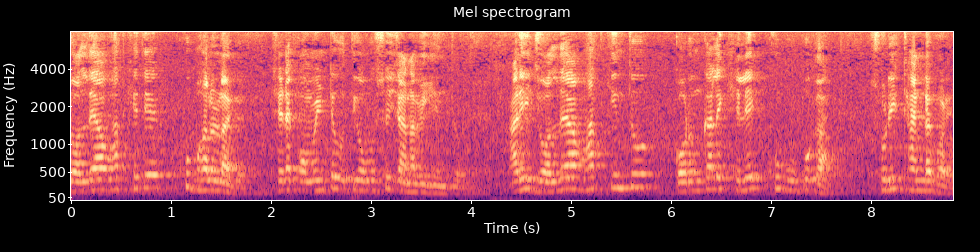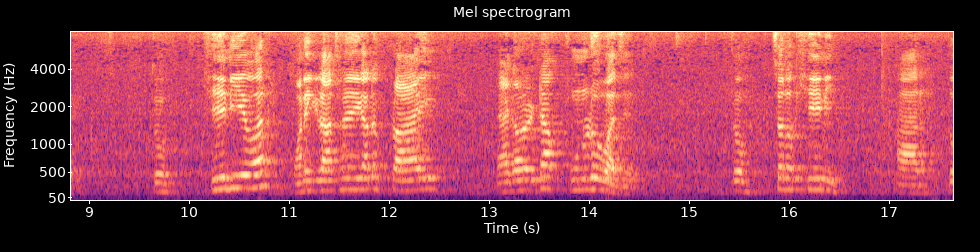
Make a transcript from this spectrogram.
জল দেওয়া ভাত খেতে খুব ভালো লাগে, সেটা কমেন্টে অতি অবশ্যই জানাবে কিন্তু। আর এই জল দেওয়া ভাত কিন্তু গরমকালে খেলে খুব উপকার, শরীর ঠান্ডা করে। তো খেয়ে নিয়ে এবার অনেক রাত হয়ে গেল, প্রায় এগারোটা পনেরো বাজে। তো চলো খেয়ে নিই আর তো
